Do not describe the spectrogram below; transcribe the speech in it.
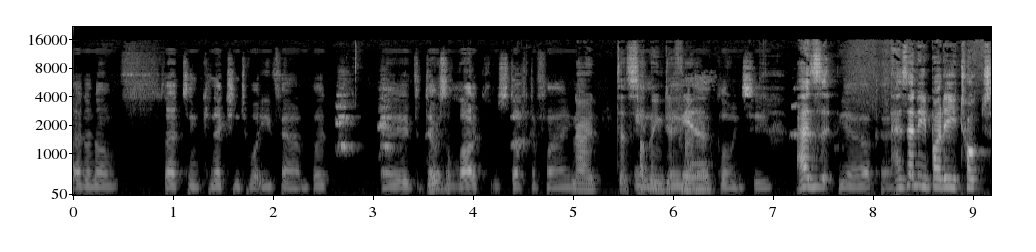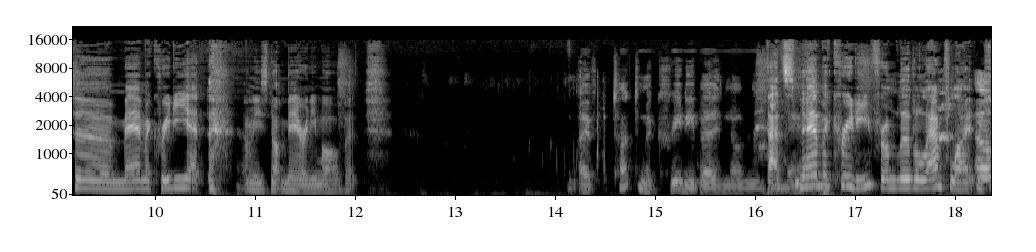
I don't know if that's in connection to what you found, but it, there was a lot of cool stuff to find. No, that's something the, different. Yeah. uh, glowing sea. Has Yeah, okay. Has anybody talked to Mayor McCready yet? I mean, he's not mayor anymore, but I've talked to McCready, but I didn't know he was that's the Mayor man. McCready from Little Lamplight and Oh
